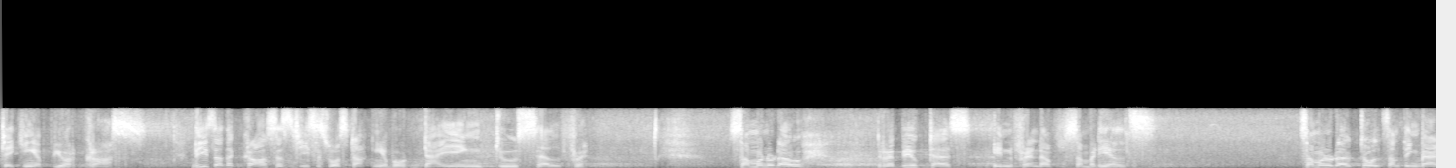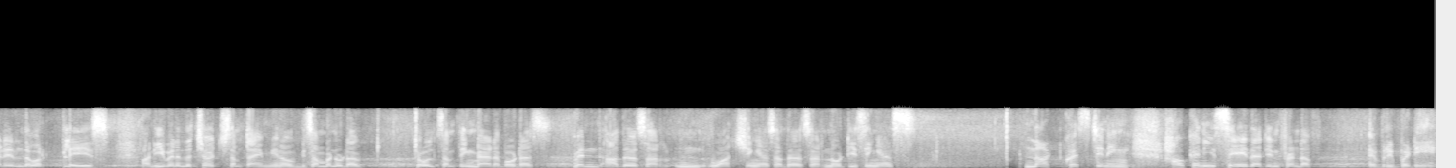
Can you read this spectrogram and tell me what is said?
taking up your cross. These are the crosses jesus was talking about dying to self. Someone would have rebuked us in front of somebody else someone would have told something bad in the workplace and even in the church sometime you know someone would have told something bad about us when others are watching us others are noticing us. Not questioning how can he say that in front of everybody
